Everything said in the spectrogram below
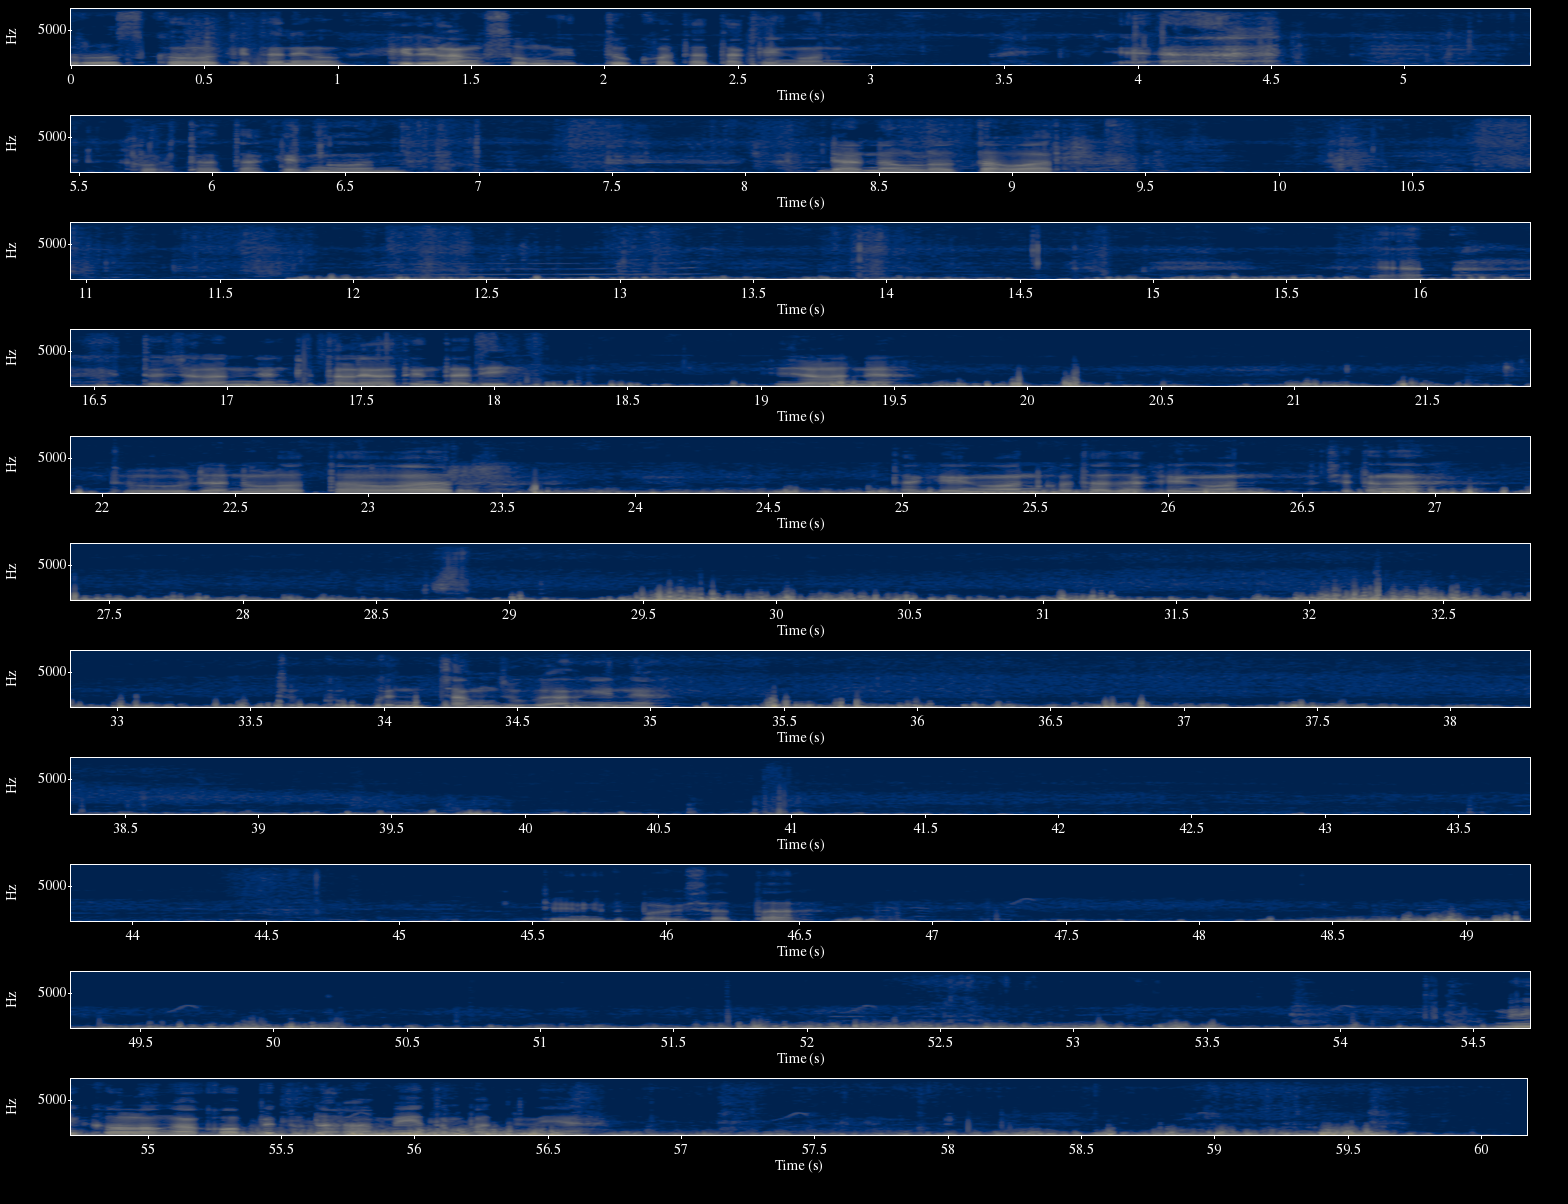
Terus kalau kita nengok ke kiri langsung itu kota Takengon. Ya. Kota Takengon. Danau Laut Tawar. Ya, itu jalan yang kita lewatin tadi. Di jalannya. Itu Danau Laut Tawar. Takengon, kota Takengon, Aceh Tengah. Kencang juga angin ya. Oke, ini tempat wisata. Ini kalau nggak covid udah rame tempat ini ya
